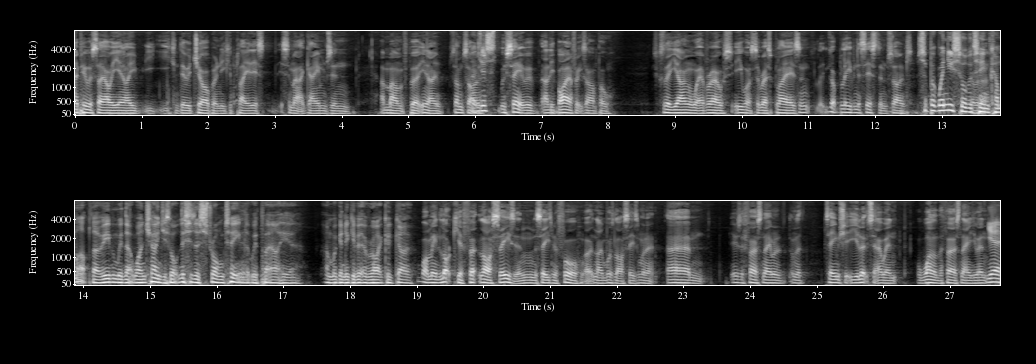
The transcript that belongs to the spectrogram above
know people say, "Oh, you know, you, you can do a job and you can play this this amount of games in a month," but you know, sometimes just- we've seen it with Ali Bayer, for example, because they're young or whatever else. He wants to rest players, and you've got to believe in the system. So So, but when you saw the team that. come up, though, even with that one change, you thought this is a strong team that we've put out here, and we're going to give it a right good go. Well, I mean, Lockyer f- last season, the season before, well, no, it was last season, wasn't it? Um, he was the first name on, on the team sheet you looked at. I went, or one of the first names you went. Yeah,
